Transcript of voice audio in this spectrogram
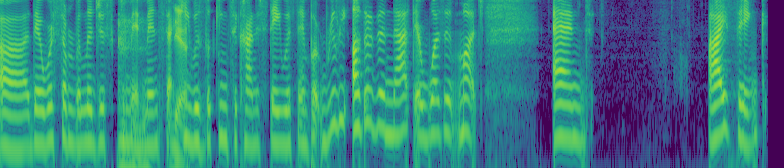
uh, there were some religious commitments that Mm-hmm. Yeah. he was looking to kind of stay within but really other than that there wasn't much and I think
